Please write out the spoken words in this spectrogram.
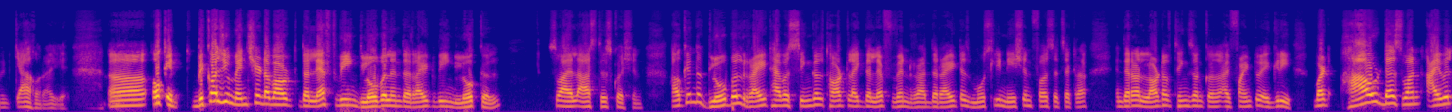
क्या हो रहा है ये ओके बिकॉज यू मेंशनड अबाउट द लेफ्ट बीइंग ग्लोबल एंड द राइट बीइंग लोकल So I'll ask this question How can the global right have a single thought like the left when the right is mostly nation first, etc.? And there are a lot of things on I find to agree. But how does one, I will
